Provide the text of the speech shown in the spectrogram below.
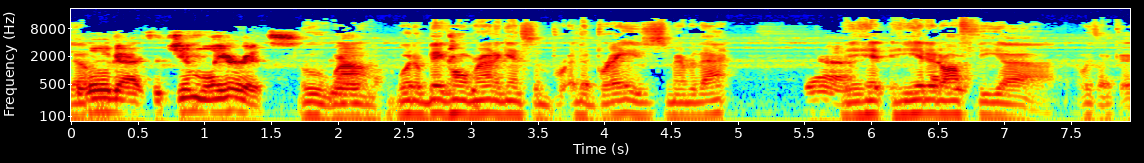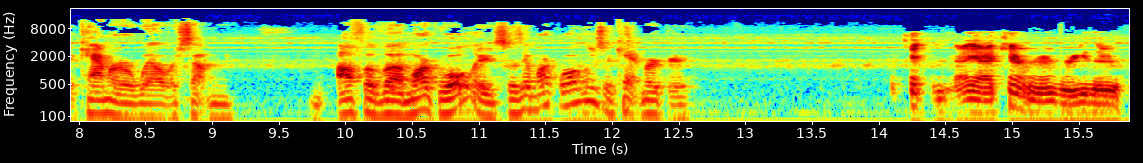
the little guys, the Jim Leyritz. Ooh wow! know. What a big home run against the the Braves. Remember that? Yeah. He hit he hit it off the uh, it was like a camera well or something off of uh, Mark Wohlers. Was it Mark Wohlers or Kent Mercker? I can't, I, I can't remember either.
